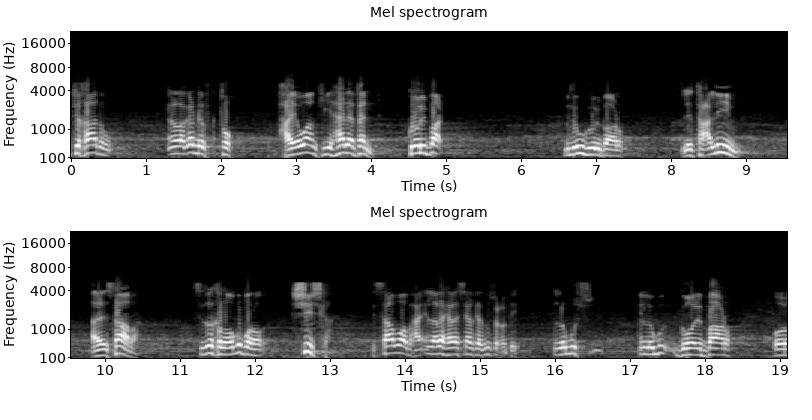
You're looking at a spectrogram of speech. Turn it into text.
itikaadahu in laga dhigto xayawaankii hadafan goolibaadh mid lagu gooli baadho. Litacliim alisaaba. Si dadka loogu baro shiishka. Isaaba waa maxay? In lala helo si halkaad ku socotay. In lagu in lagu gooli baadho. Oo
